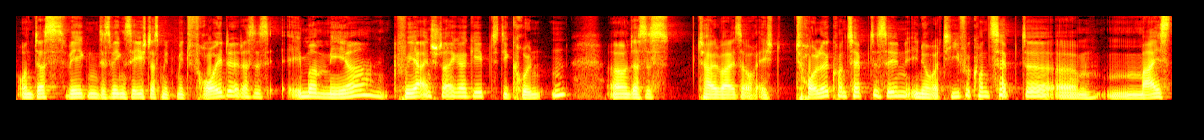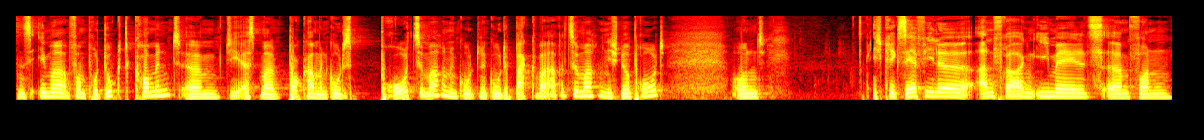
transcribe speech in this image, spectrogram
Und deswegen, deswegen sehe ich das mit, mit Freude, dass es immer mehr Quereinsteiger gibt, die gründen. Äh, dass es teilweise auch echt tolle Konzepte sind, innovative Konzepte, ähm, meistens immer vom Produkt kommend, ähm, die erstmal Bock haben, ein gutes Brot zu machen, eine gute, eine gute Backware zu machen, nicht nur Brot. Und ich kriege sehr viele Anfragen, E-Mails ähm, von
